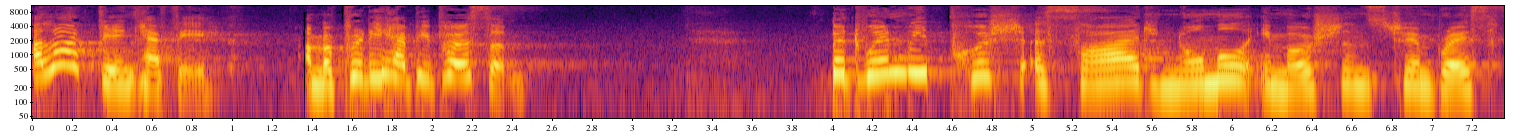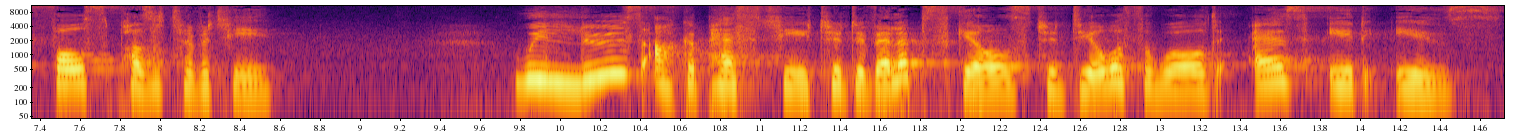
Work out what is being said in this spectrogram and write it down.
I like being happy. I'm a pretty happy person. But when we push aside normal emotions to embrace false positivity, we lose our capacity to develop skills to deal with the world as it is,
